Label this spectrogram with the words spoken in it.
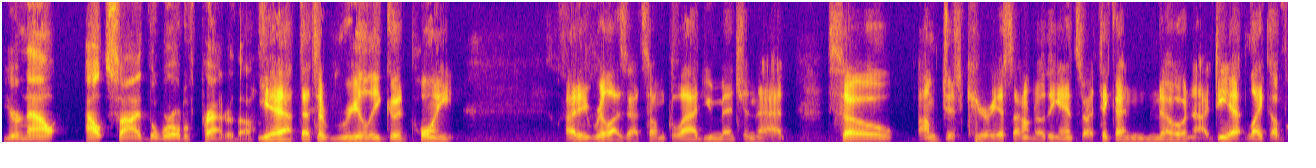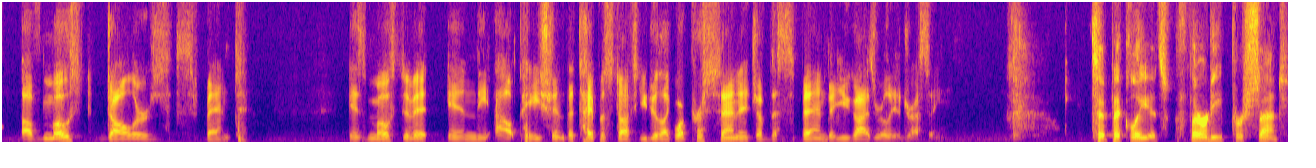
You're now outside the world of pratter though. Yeah that's a really good point. I didn't realize that so i'm glad you mentioned that. So i'm just curious. I don't know the answer. I think i know an idea. Like of of most dollars spent is most of it in the outpatient, the type of stuff you do? Like, what percentage of the spend are you guys really addressing? Typically, it's 30%.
